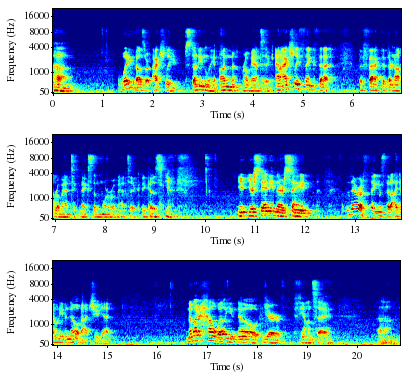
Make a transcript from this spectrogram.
Um, wedding vows are actually stunningly unromantic, and I actually think that the fact that they're not romantic makes them more romantic because you're standing there saying, There are things that I don't even know about you yet. no matter how well you know your fiance, um,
